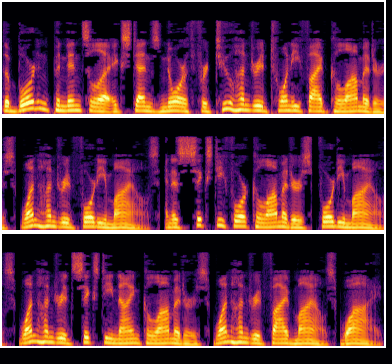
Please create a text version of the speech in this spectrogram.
The Borden Peninsula extends north for 225 kilometers (140 miles) and is 64 kilometers (40 miles) (169 kilometers) (105 miles) wide.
